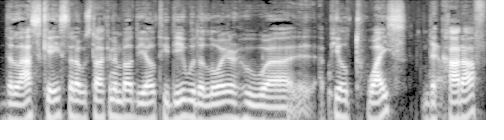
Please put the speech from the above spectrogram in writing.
the last case that I was talking about, the LTD with a lawyer who uh, appealed twice the cutoff.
